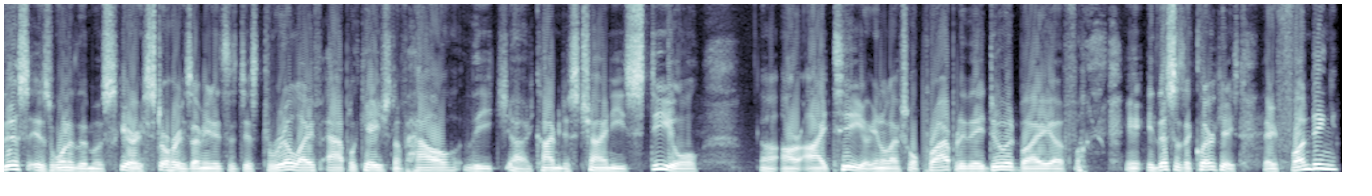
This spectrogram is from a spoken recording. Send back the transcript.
This is one of the most scary stories. I mean, it's just real life application of how the uh, communist Chinese steal uh, our IT or intellectual property. They do it by, uh, this is a clear case. They're funding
